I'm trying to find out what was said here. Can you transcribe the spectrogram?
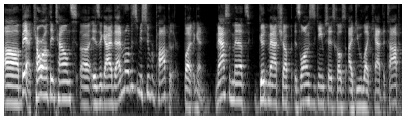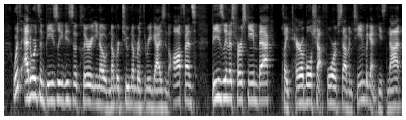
Uh, but yeah, Karl-Anthony Towns uh, is a guy that I don't know if it's going to be super popular, but again, massive minutes, good matchup. As long as this game stays close, I do like KAT at the top. With Edwards and Beasley, these are the clear, you know, number two, number three guys in the offense. Beasley in his first game back played terrible, shot four of 17, but again, he's not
